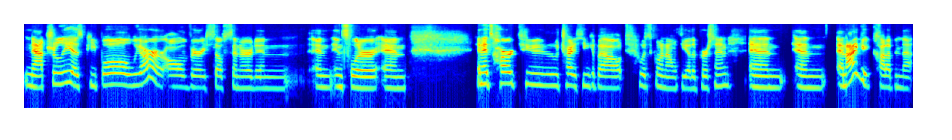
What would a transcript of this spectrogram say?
naturally as people we are all very self-centered and and insular and and it's hard to try to think about what's going on with the other person and and and i get caught up in that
